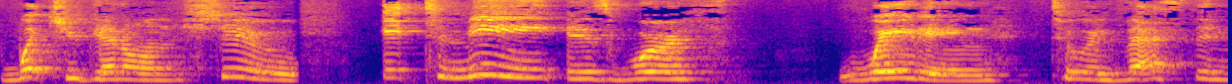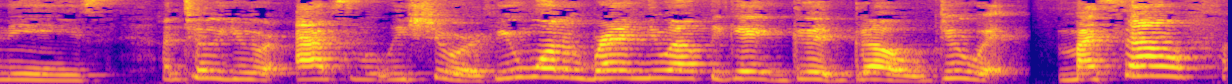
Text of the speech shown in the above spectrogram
what you get on the shoe. It to me is worth waiting to invest in these until you are absolutely sure. If you want them brand new out the gate, good, go, do it. Myself,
